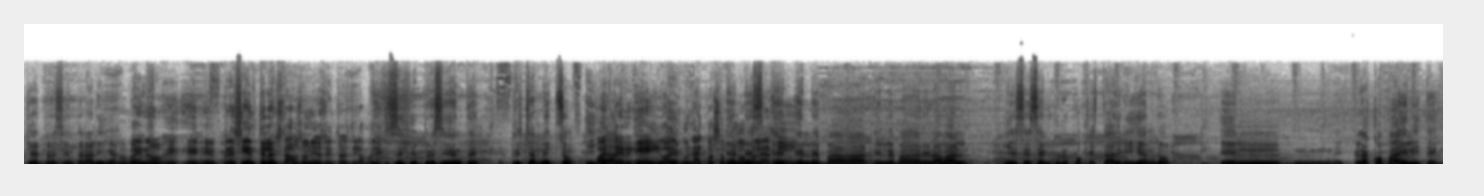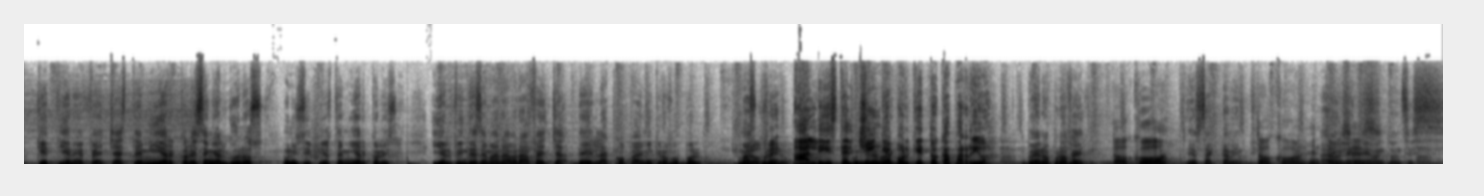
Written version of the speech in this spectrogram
que es el presidente de la liga. Bueno, eh, el, el presidente de los Estados Unidos, entonces, digámosle. Sí, el presidente Richard Nixon y ya, Watergate o eh, alguna eh, cosa, él pongámosle les- así. Él, él les va a dar, él les va a dar el aval y ese es el grupo que está dirigiendo el, mm, la Copa Élite que tiene fecha este miércoles en algunos municipios este miércoles y el fin de semana habrá fecha de la Copa de Microfútbol masculino. Profe, aliste el chingue porque toca para arriba. Bueno, profe, Tocó, exactamente. tocó. Ahí les Entonces, dejo entonces.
